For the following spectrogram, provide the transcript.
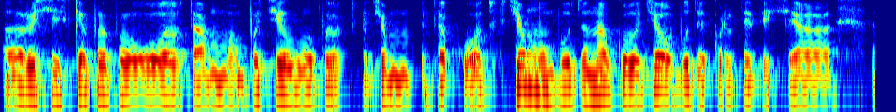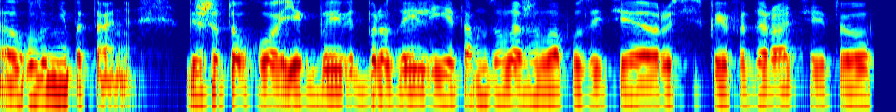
Російське ППО там поцілило по цьому літаку. От в цьому буде навколо цього буде крутитися е, головні питання. Більше того, якби від Бразилії там залежала позиція Російської Федерації, то,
